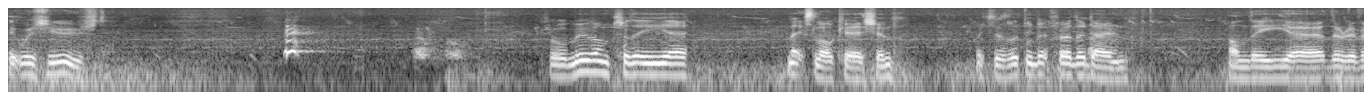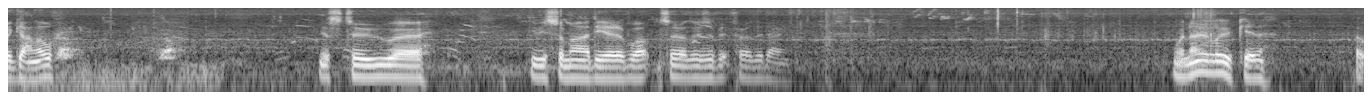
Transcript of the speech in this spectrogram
it was used. So we'll move on to the uh, next location which is a little bit further down on the uh, the River Gannel just to uh, give you some idea of what uh, there's a bit further down. We're now looking at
